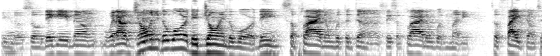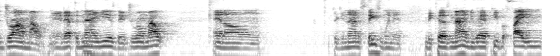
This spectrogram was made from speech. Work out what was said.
You know, so they gave them without joining the war. They joined the war. They supplied them with the guns. They supplied them with money to fight them to draw them out. And after nine years, they drew them out, and um, the United States went in because now you have people fighting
